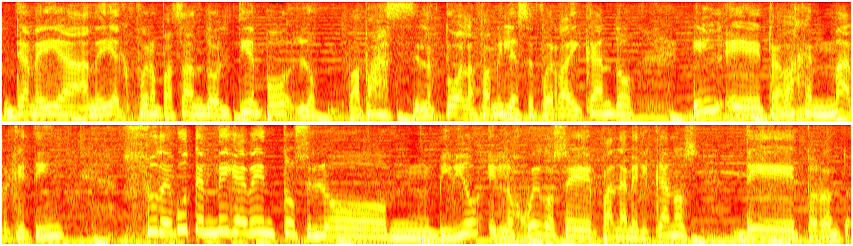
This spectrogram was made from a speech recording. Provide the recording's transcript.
de a medida, a medida que fueron pasando el tiempo, los papás, toda la familia se fue radicando. Él eh, trabaja en marketing. Su debut en mega eventos lo mm, vivió en los Juegos eh, Panamericanos de Toronto.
